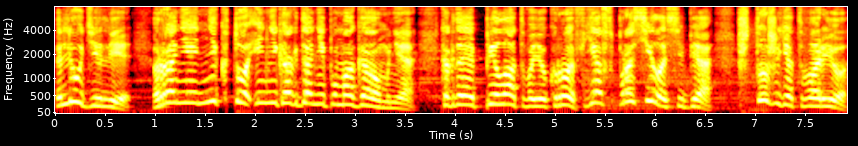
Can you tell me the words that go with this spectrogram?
Люди ли? Ранее никто и никогда не помогал мне. Когда я пила твою кровь, я спросила себя, что же я творю?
